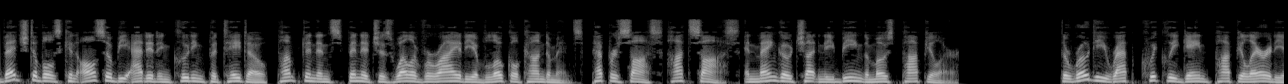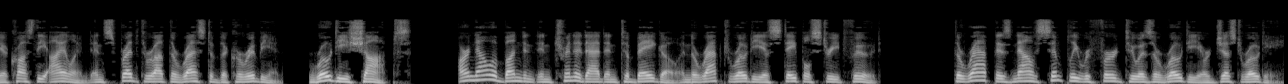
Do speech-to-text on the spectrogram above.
Vegetables can also be added including potato, pumpkin and spinach as well a variety of local condiments, pepper sauce, hot sauce and mango chutney being the most popular. The roti wrap quickly gained popularity across the island and spread throughout the rest of the Caribbean. Roti shops are now abundant in Trinidad and Tobago and the wrapped roti a staple street food. The wrap is now simply referred to as a roti or just roti.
